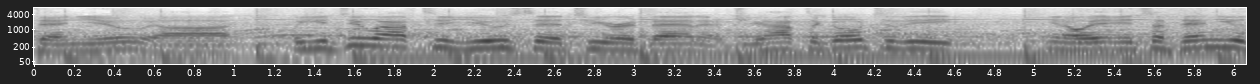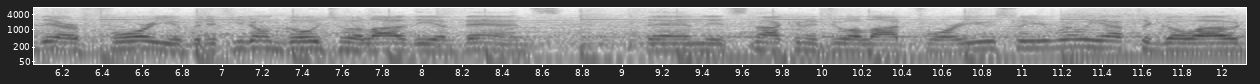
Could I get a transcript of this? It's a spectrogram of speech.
venue, uh, but you do have to use it to your advantage. You have to go to the, you know, it's a venue there for you, but if you don't go to a lot of the events, then it's not going to do a lot for you. So you really have to go out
